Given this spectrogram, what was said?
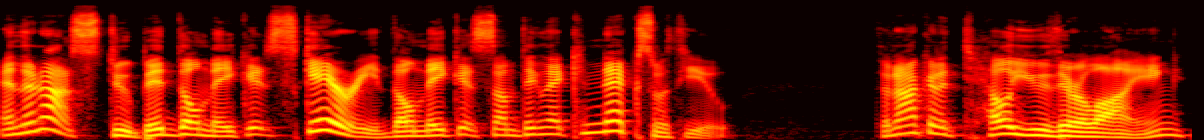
And they're not stupid, they'll make it scary. They'll make it something that connects with you. They're not going to tell you they're lying.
